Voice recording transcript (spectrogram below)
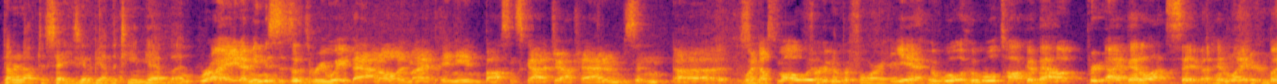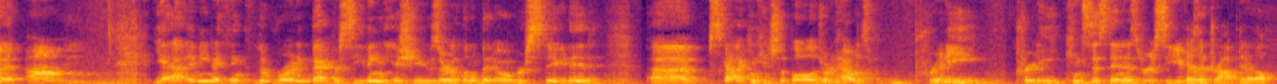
done enough to say he's going to be on the team yet, but Right. I mean, this is a three-way battle, in my opinion. Boston Scott, Josh Adams, and uh, Wendell Smallwood. for who- number four, yeah. Yeah, who we'll who we'll talk about. I've got a lot to say about him later, but um, yeah, I mean, I think the running back receiving issues are a little bit overstated. Uh, Scott can catch the ball. Jordan Howard's pretty pretty consistent as a receiver. he hasn't dropped it at all.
